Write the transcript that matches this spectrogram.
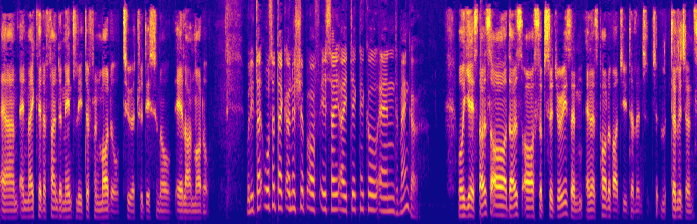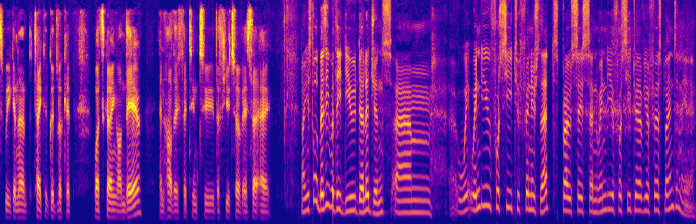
um, and make it a fundamentally different model to a traditional airline model. Will you ta- also take ownership of SAA Technical and Mango? Well, yes, those are those are subsidiaries, and, and as part of our due diligence, we're going to take a good look at what's going on there and how they fit into the future of SAA. Now, you're still busy with the due diligence. Um, uh, when, when do you foresee to finish that process, and when do you foresee to have your first planes in the air?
